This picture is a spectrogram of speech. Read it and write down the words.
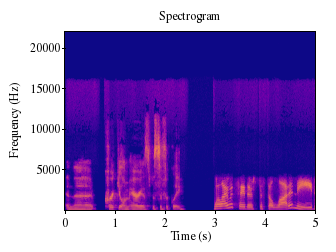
in the curriculum areas specifically? Well, I would say there's just a lot of need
